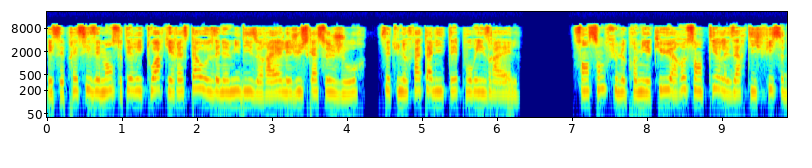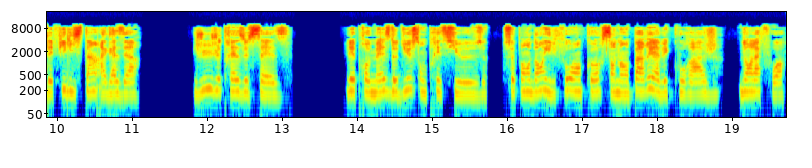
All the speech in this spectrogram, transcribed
et c'est précisément ce territoire qui resta aux ennemis d'Israël et jusqu'à ce jour, c'est une fatalité pour Israël. Samson fut le premier qui eut à ressentir les artifices des Philistins à Gaza. Juge 13-16 Les promesses de Dieu sont précieuses, cependant il faut encore s'en emparer avec courage, dans la foi.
